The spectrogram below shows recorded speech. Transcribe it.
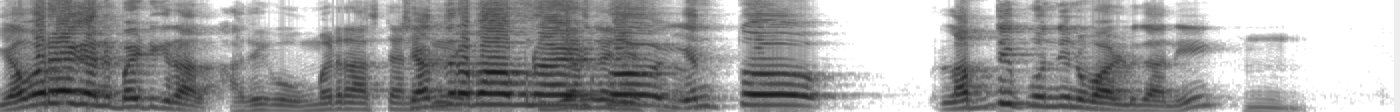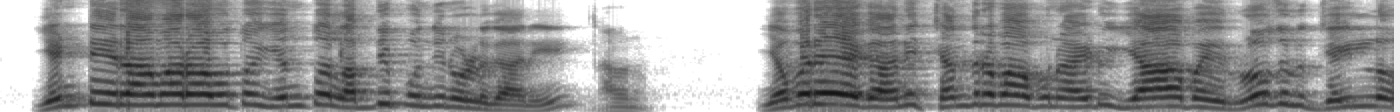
ఎవరే కానీ బయటికి రాల. అది ఉమ్మడి రాష్ట్రానికి చంద్రబాబు నాయుడుతో. ఎంతో లబ్ధి పొందిన వాళ్ళు కానీ ఎన్టీ రామారావుతో ఎంతో లబ్ధి పొందిన వాళ్ళు కానీ అవును. ఎవరే కానీ చంద్రబాబు నాయుడు యాభై రోజులు జైల్లో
